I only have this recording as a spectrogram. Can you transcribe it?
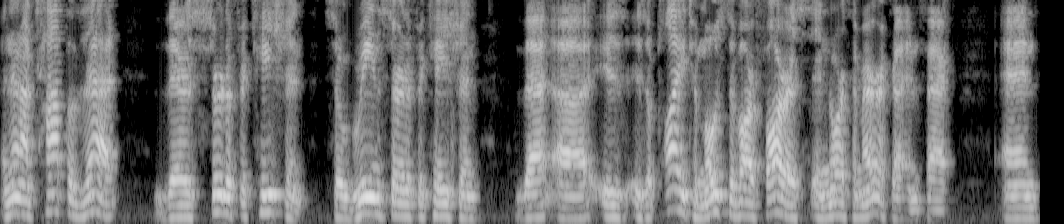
and then on top of that, there's certification. So green certification that uh, is is applied to most of our forests in North America, in fact. And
